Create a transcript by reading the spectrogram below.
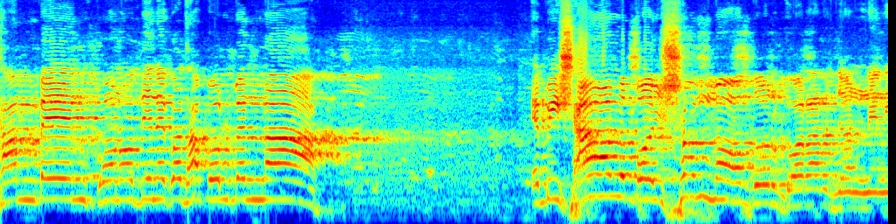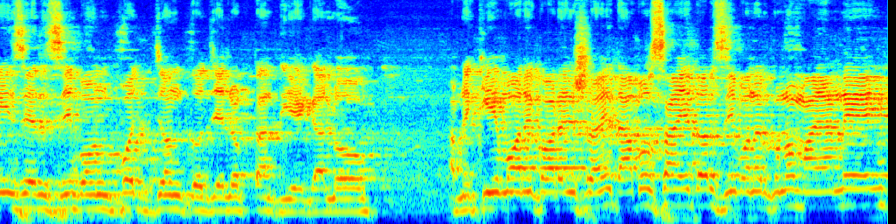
থামবেন কোনো দিনে কথা বলবেন না। বিশাল বৈষম্য দূর করার জন্য নিজের জীবন পর্যন্ত যে লোকটা দিয়ে গেল। আপনি কি মনে করেন, শহীদ আবু সাইদর জীবনের কোনো মায়া নেই?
